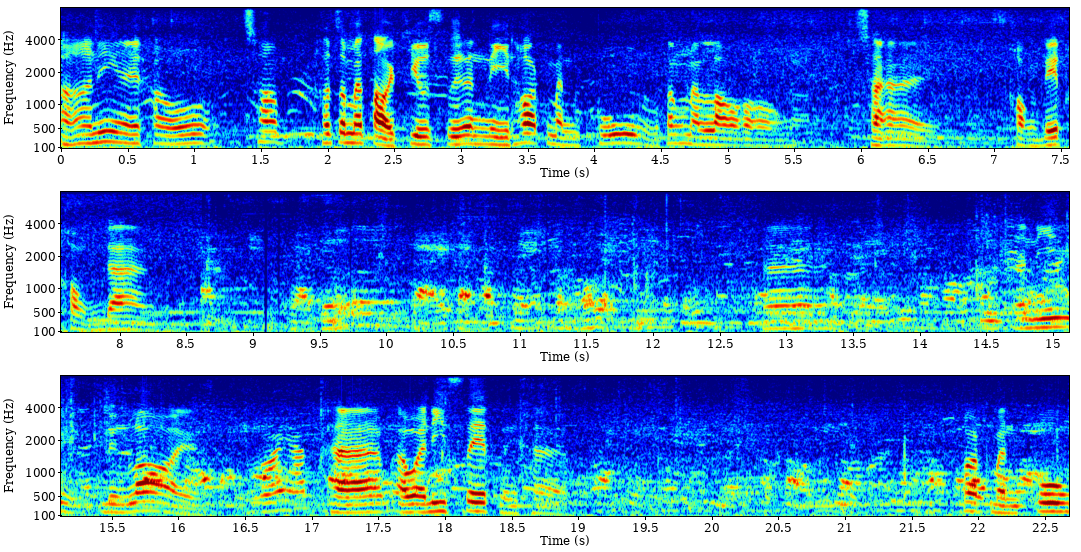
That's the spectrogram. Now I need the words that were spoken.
อ๋อ นี่ไงเขาชอบเขาจะมาต่อคิวซื้ออันนี้ทอดมันกุ้งต้องมาลอง ใช่ ของเด็ดของดังขายการทำแป้งกับเขาอ่าอันนี้หนึ่งร้อยร้อยครับ ครับ เอาอันนี้เซตหนึ่งครับทอดมันกุ้ง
